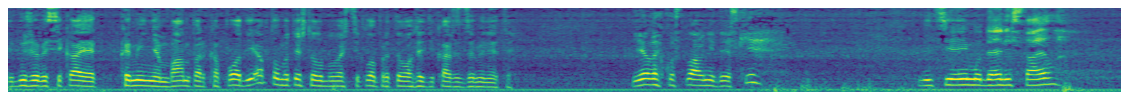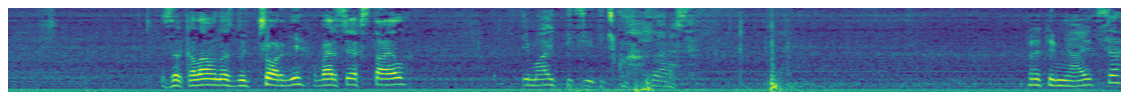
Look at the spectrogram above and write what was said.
і дуже висікає камінням бампер, капот і автоматично лобове стекло при огляді кажуть замінити. Є легкосплавні диски від цієї моделі Style. Зеркала у нас йдуть чорні в версіях Style і мають підсвіточку. Зараз. Притемняється.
